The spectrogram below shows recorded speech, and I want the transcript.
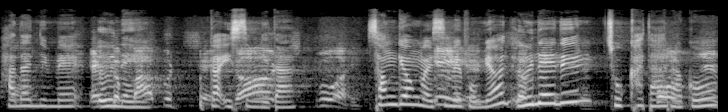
하나님의 은혜가 있습니다. 성경 말씀에 보면 은혜는 족하다라고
